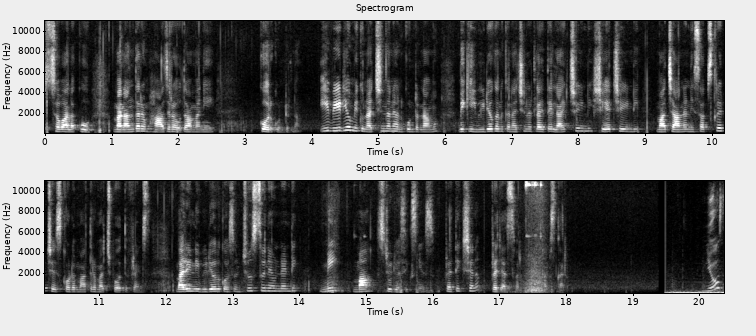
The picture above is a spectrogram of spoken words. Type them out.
ఉత్సవాలకు మనందరం హాజరవుదామని కోరుకుంటున్నాం. ఈ వీడియో మీకు నచ్చిందని అనుకుంటున్నాము. మీకు ఈ వీడియో కనుక నచ్చినట్లయితే లైక్ చేయండి షేర్ చేయండి. మా ఛానల్ని సబ్స్క్రైబ్ చేసుకోవడం మాత్రం మర్చిపోవద్దు ఫ్రెండ్స్. మరిన్ని వీడియోల కోసం చూస్తూనే ఉండండి. మీ మా స్టూడియో సిక్స్ న్యూస్ ప్రతిక్షణం ప్రజాస్వరం నమస్కారం. News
